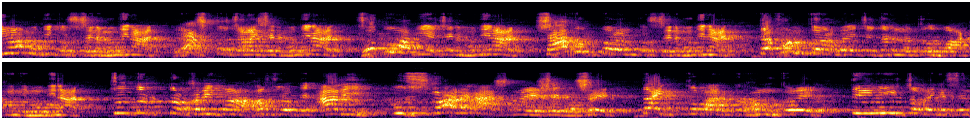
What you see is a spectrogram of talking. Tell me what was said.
ইমামতি করছেন মদিনায়, রাষ্ট্র চালাইছেন মদিনায়, ফতোয়া দিয়েছেন মদিনায়, শাহাদত বরণ করছেন মদিনায় দাফন করা হয়েছে জান্নাতুল বাকিতে মদিনায়, চতুর্থ খলিফা হজরত আলী উসমানের আসনে এসে বসে দায়িত্বভার গ্রহণ করে তিনি চলে গেছেন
